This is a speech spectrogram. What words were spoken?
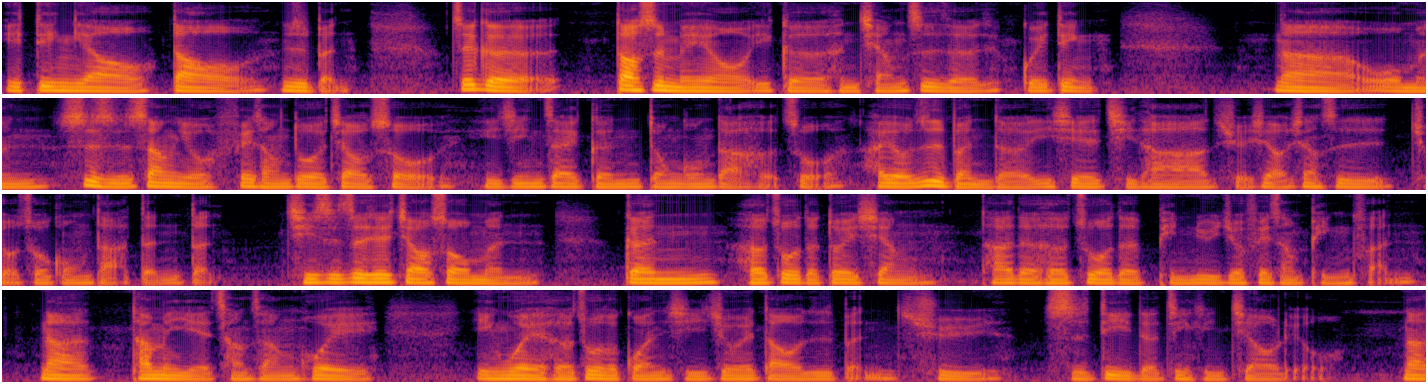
一定要到日本？这个倒是没有一个很强制的规定。那我们事实上有非常多的教授已经在跟东工大合作，还有日本的一些其他学校，像是九州工大等等。其实这些教授们跟合作的对象，他的合作的频率就非常频繁。那他们也常常会因为合作的关系，就会到日本去实地的进行交流。那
